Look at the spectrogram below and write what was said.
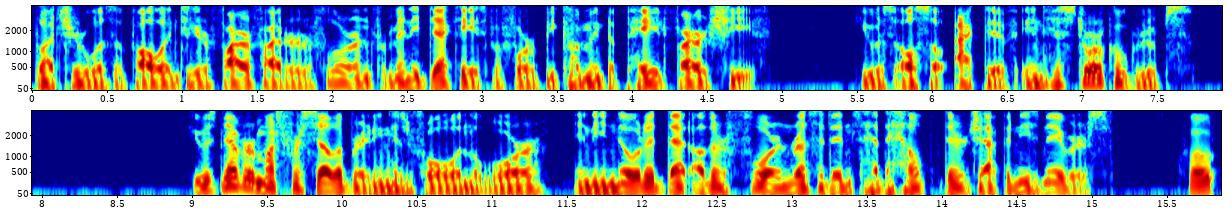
Fletcher was a volunteer firefighter in Florin for many decades before becoming the paid fire chief. He was also active in historical groups. He was never much for celebrating his role in the war, and he noted that other Florin residents had helped their Japanese neighbors. Quote,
